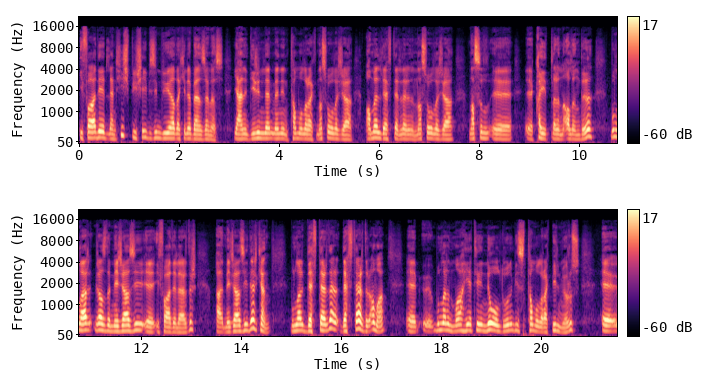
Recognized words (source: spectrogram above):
ifade edilen hiçbir şey bizim dünyadakine benzemez. Yani dirinlenmenin tam olarak nasıl olacağı, amel defterlerinin nasıl olacağı, nasıl e, kayıtların alındığı bunlar biraz da mecazi ifadelerdir. Mecazi derken bunlar defterler, defterdir ama bunların mahiyeti ne olduğunu biz tam olarak bilmiyoruz e,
